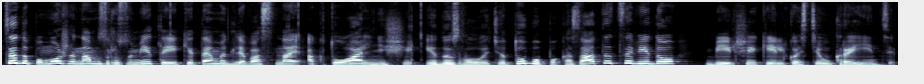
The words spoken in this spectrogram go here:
Це допоможе нам зрозуміти, які теми для вас найактуальніші, і дозволить Ютубу показати це відео більшій кількості українців.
